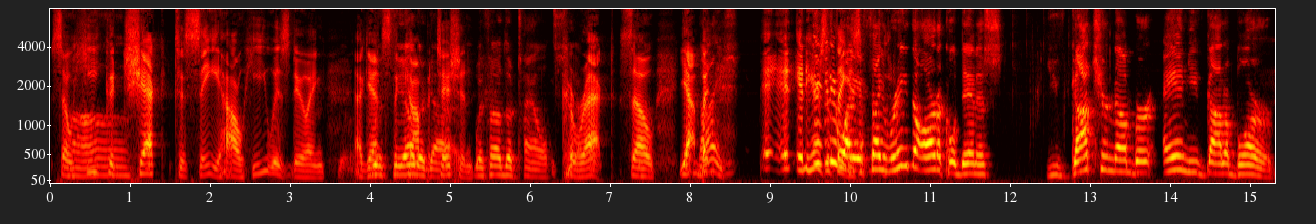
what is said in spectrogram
so he could check to see how he was doing against the, the, competition with other talents. Correct. Yeah. So yeah, nice. but and, and here's anyway, the thing: if they read the article, Dennis, you've got your number and you've got a blurb.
